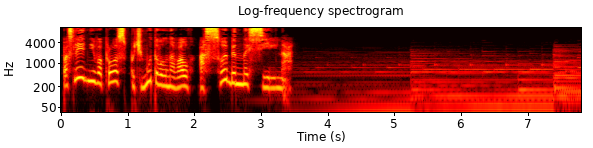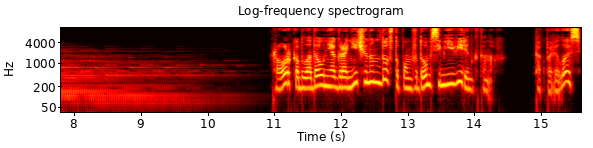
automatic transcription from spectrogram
Последний вопрос почему-то волновал особенно сильно. Рорк обладал неограниченным доступом в дом семьи Вирингтонов. Так повелось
